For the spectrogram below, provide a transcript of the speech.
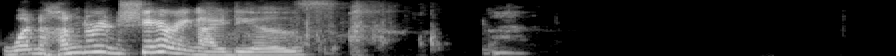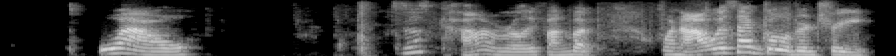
100 sharing ideas. wow. This is kind of really fun book. When I was at Gold Retreat,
